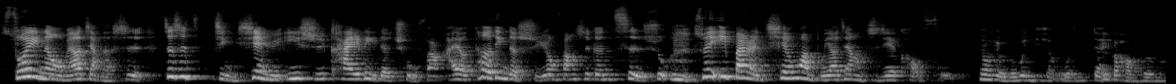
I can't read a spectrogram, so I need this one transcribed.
所以呢，我们要讲的是，这是仅限于医师开立的处方，还有特定的使用方式跟次数。嗯所以一般人千万不要这样直接口服。那我有个问题想问，对那个好喝吗？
